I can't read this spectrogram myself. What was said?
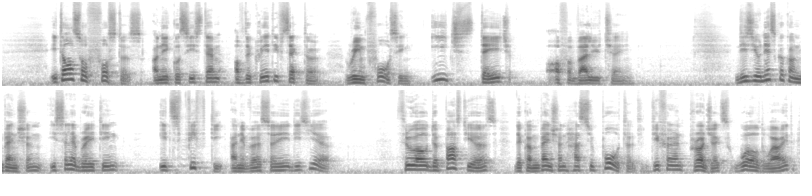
It also fosters an ecosystem of the creative sector, reinforcing each stage of a value chain. This UNESCO convention is celebrating its 50th anniversary this year. Throughout the past years, the convention has supported different projects worldwide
